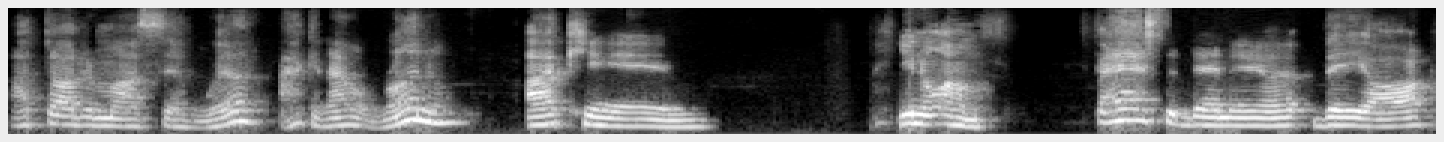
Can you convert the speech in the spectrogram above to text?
I thought to myself, well, I can outrun them. I can, you know, I'm faster than they are.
